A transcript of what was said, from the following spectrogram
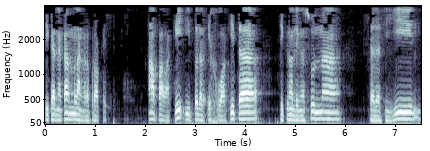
dikarenakan melanggar prokes. Apalagi itu adalah ikhwah kita, dikenal dengan sunnah, salafiyin.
